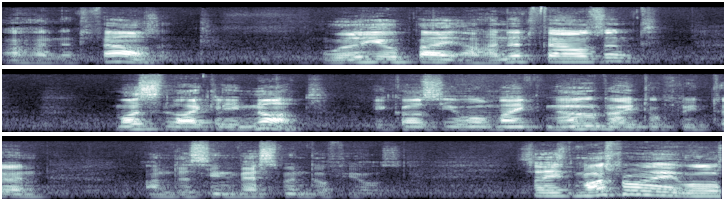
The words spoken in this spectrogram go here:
100,000. Will you pay 100,000? Most likely not, because you will make no rate of return on this investment of yours. So it most probably will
